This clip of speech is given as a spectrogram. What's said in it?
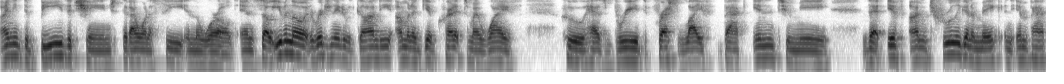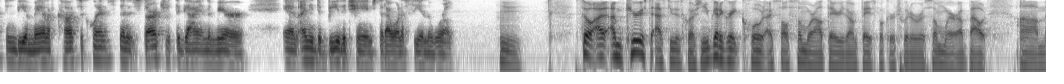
I need to be the change that I want to see in the world. And so even though it originated with Gandhi, I'm going to give credit to my wife who has breathed fresh life back into me that if I'm truly going to make an impact and be a man of consequence, then it starts with the guy in the mirror and I need to be the change that I want to see in the world. Hmm. So I, am curious to ask you this question. You've got a great quote I saw somewhere out there, either on Facebook or Twitter or somewhere, about um,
